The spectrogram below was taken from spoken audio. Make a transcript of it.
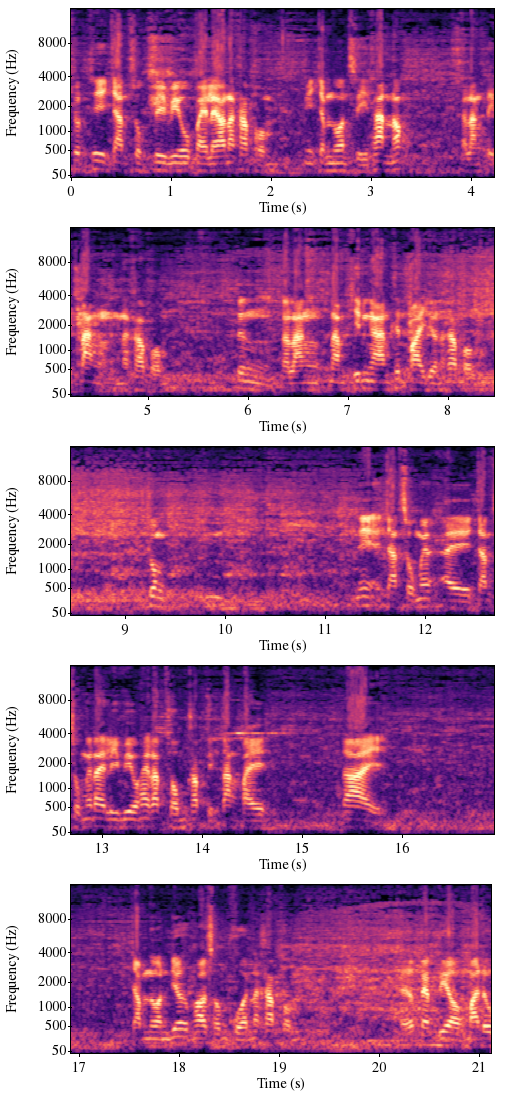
ชุดที่จันสุกรีวิวไปแล้วนะครับ ผมมีจำนวนสีท่านเนาะกำลังติดตั้งนะครับ ผมซึ่งกำลังนำชิ้นงานขึ้นไปอยู่นะครับ ผมช่วงนี่จันสุกไม่ไอจันสุกไม่ได้รีวิวให้รับชมครับ ติดตั้งไปได้จำนวนเยอะพอสมควรนะครับ ผมเดี๋ยวแป๊บเดียวมาดู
